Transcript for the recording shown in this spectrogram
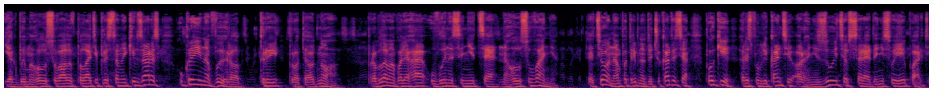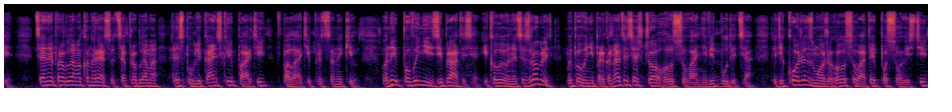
Якби ми голосували в палаті представників зараз, Україна виграла б три проти одного. Проблема полягає у винесенні це на голосування. Для цього нам потрібно дочекатися, поки республіканці організуються всередині своєї партії. Це не проблема конгресу, це проблема республіканської партії в палаті представників. Вони повинні зібратися, і коли вони це зроблять, ми повинні переконатися, що голосування відбудеться. Тоді кожен зможе голосувати по совісті.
